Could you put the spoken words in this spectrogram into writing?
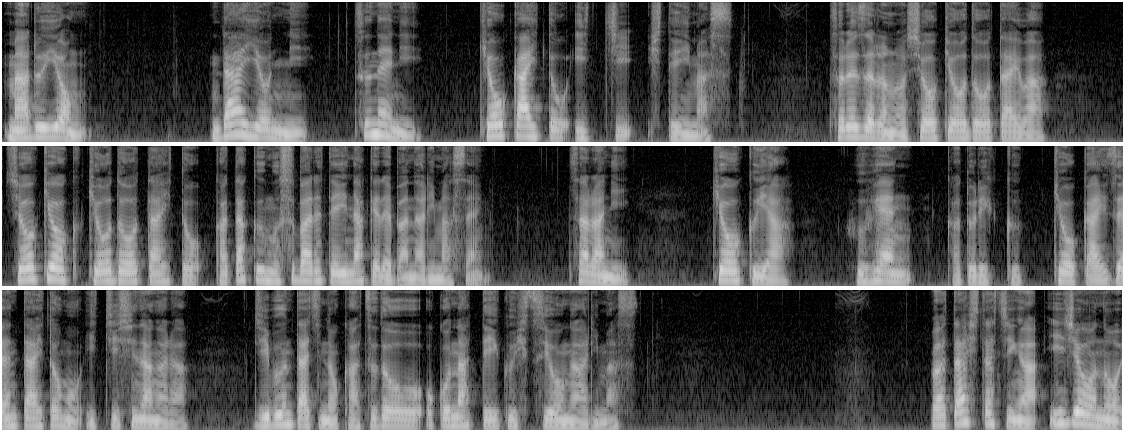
丸4第4に常に教会と一致しています。それぞれの小共同体は小教区共同体と固く結ばれていなければなりません。さらに教区や普遍カトリック教会全体とも一致しながら自分たちの活動を行っていく必要があります。私たちが以上の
